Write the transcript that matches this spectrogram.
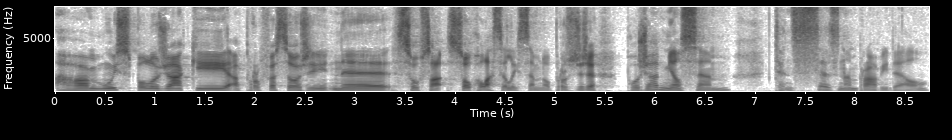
a můj spolužáky a profesoři nesouhlasili se mnou, protože pořád měl jsem ten seznam pravidel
